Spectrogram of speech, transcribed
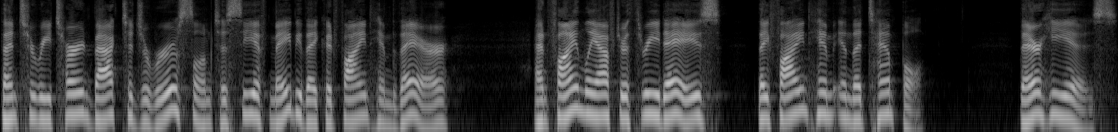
than to return back to Jerusalem to see if maybe they could find him there. And finally, after three days, they find him in the temple. There he is,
